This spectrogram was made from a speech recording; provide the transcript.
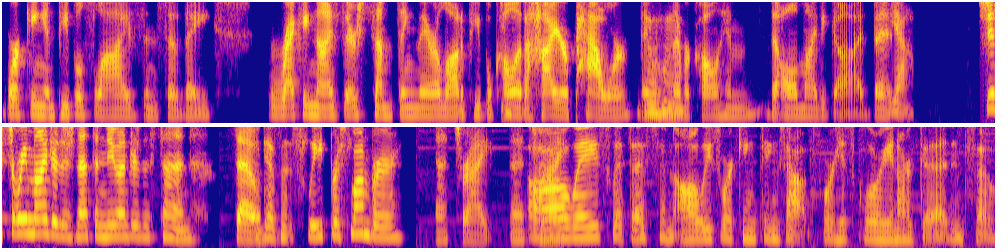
working in people's lives. And so they recognize there's something there. A lot of people call it a higher power. They mm-hmm. will never call him the Almighty God. But yeah, it's just a reminder there's nothing new under the sun. So he doesn't sleep or slumber. That's right. That's always right. Always with us and always working things out for his glory and our good. And so,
